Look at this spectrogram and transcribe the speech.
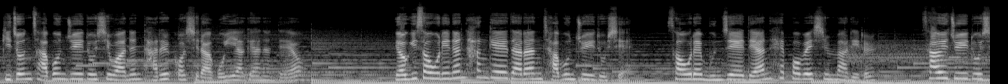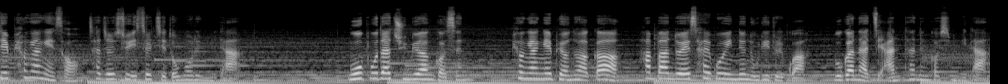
기존 자본주의 도시와는 다를 것이라고 이야기하는데요. 여기서 우리는 한계에 달한 자본주의 도시, 서울의 문제에 대한 해법의 실마리를 사회주의 도시 평양에서 찾을 수 있을지도 모릅니다. 무엇보다 중요한 것은 평양의 변화가 한반도에 살고 있는 우리들과 무관하지 않다는 것입니다.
